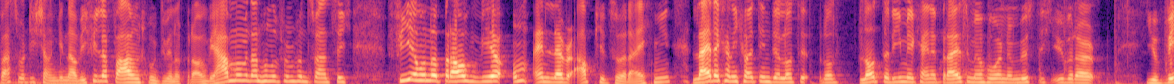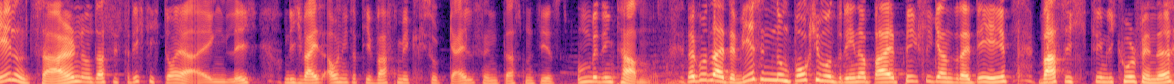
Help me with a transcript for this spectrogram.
Was wollte ich schauen? Genau, wie viele Erfahrungspunkte wir noch brauchen. Wir haben momentan 125. 400 brauchen wir, um ein Level Up hier zu erreichen. Leider kann ich heute in der Lot Lotterie mir keine Preise mehr holen. Dann müsste ich überall Juwelen zahlen und das ist richtig teuer eigentlich. Und ich weiß auch nicht, ob die Waffen wirklich so geil sind, dass man sie jetzt unbedingt haben muss. Na gut, Leute, wir sind nun Pokémon-Trainer bei Pixelgun 3D, was ich ziemlich cool finde.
